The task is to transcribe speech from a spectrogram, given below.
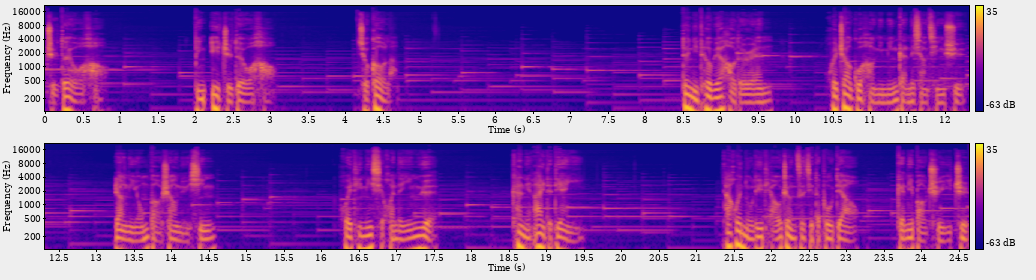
只对我好，并一直对我好，就够了。对你特别好的人，会照顾好你敏感的小情绪，让你永葆少女心。会听你喜欢的音乐，看你爱的电影。他会努力调整自己的步调。跟你保持一致，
